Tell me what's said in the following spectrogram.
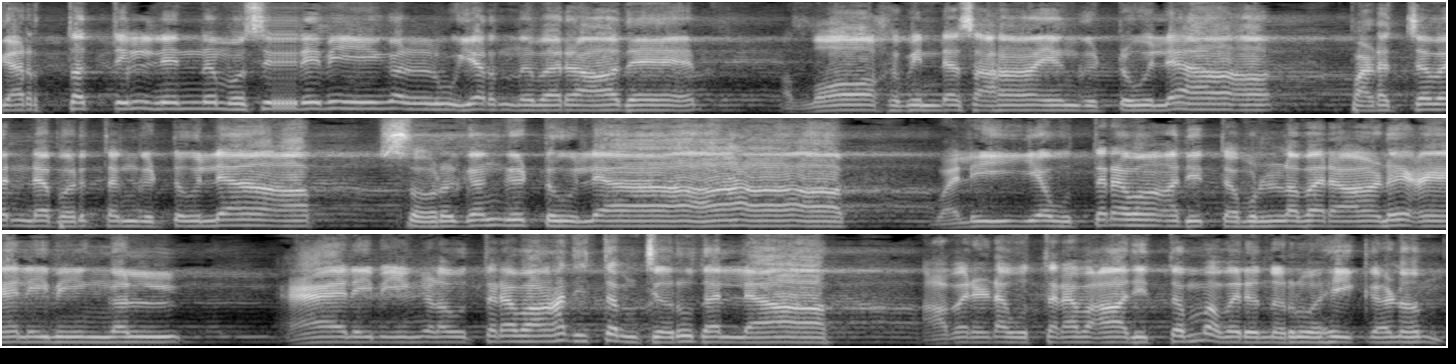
ഗർത്തത്തിൽ നിന്ന് മുസ്ലിമീങ്ങൾ ഉയർന്നു വരാതെ അള്ളാഹുവിന്റെ സഹായം കിട്ടൂല പടച്ചവന്റെ പൊരുത്തം കിട്ടൂല സ്വർഗം കിട്ടൂല. വലിയ ഉത്തരവാദിത്തമുള്ളവരാണ് ആലിമീങ്ങൾ. ആലിമീങ്ങളെ ഉത്തരവാദിത്തം ചെറുതല്ല അവരുടെ ഉത്തരവാദിത്തം അവർ നിർവഹിക്കണം.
